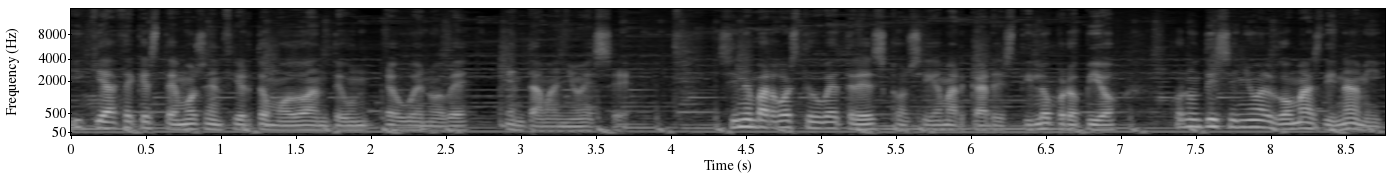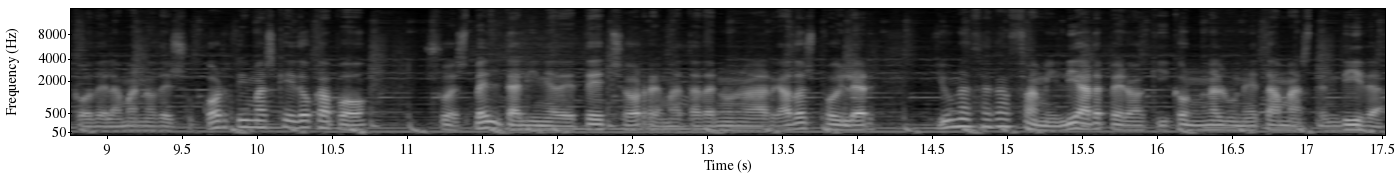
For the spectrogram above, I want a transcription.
y que hace que estemos en cierto modo ante un EV9 en tamaño S. Sin embargo, este V3 consigue marcar estilo propio con un diseño algo más dinámico de la mano de su corto y más caído capó, su esbelta línea de techo rematada en un alargado spoiler y una zaga familiar pero aquí con una luneta más tendida.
